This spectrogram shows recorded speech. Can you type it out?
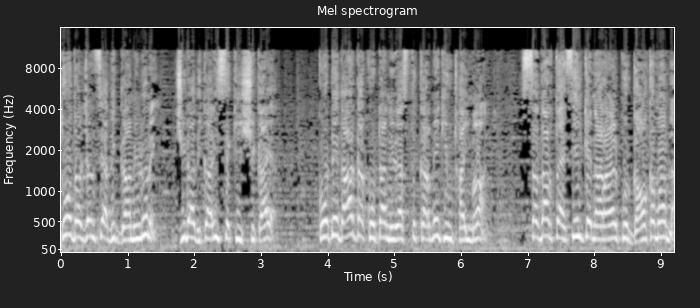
दो दर्जन से अधिक ग्रामीणों ने जिलाधिकारी से की शिकायत। कोटेदार का कोटा निरस्त करने की उठाई मांग। सदर तहसील के नारायणपुर गाँव का मामला।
